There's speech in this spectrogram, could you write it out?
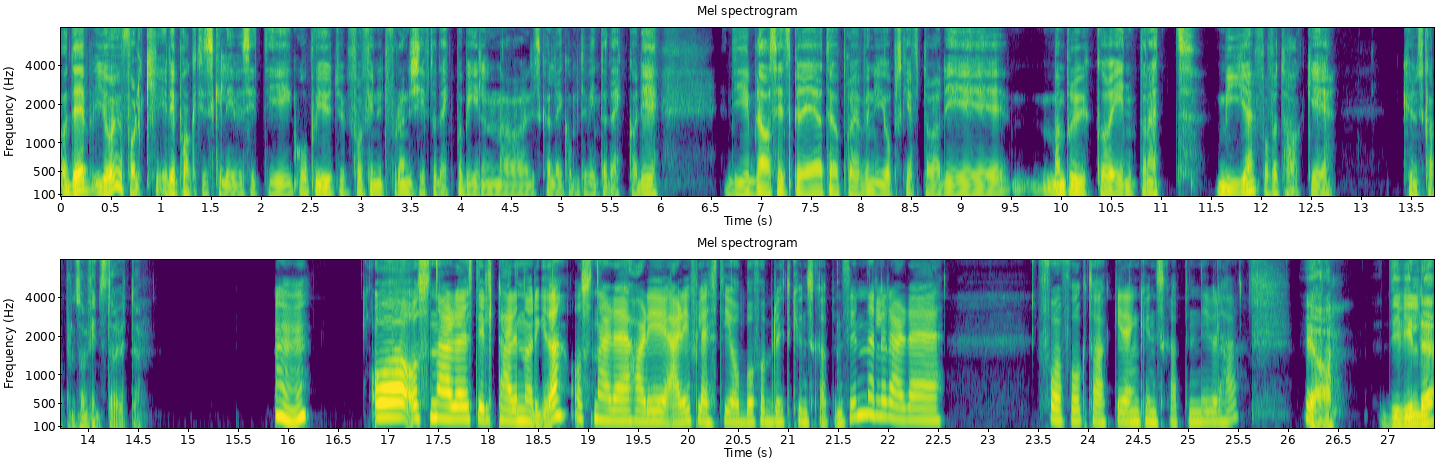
Og det gjør jo folk i det praktiske livet sitt. De går på YouTube for å finne ut hvordan de skifter dekk på bilen, og de skal legge om til vinterdekk. og de de lar seg inspirere til å prøve nye oppskrifter, og de, man bruker internett mye for å få tak i kunnskapen som finnes der ute. Mm. Og åssen er det stilt her i Norge, da? Er det, de, er de fleste i jobb og får brukt kunnskapen sin, eller er det Får folk tak i den kunnskapen de vil ha? Ja, de vil det,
